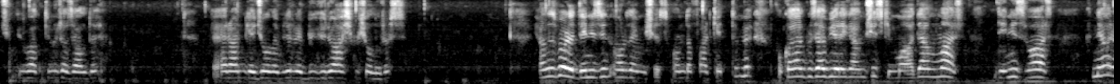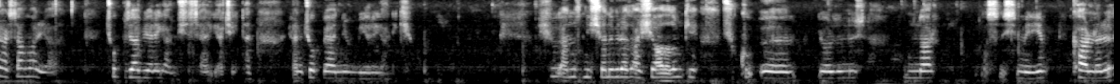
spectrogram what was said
Çünkü vaktimiz azaldı. Her an gece olabilir ve bir günü aşmış oluruz. Yalnız böyle denizin oradaymışız. Onu da fark ettim ve o kadar güzel bir yere gelmişiz ki maden var, deniz var. Ne ararsan var ya. Çok güzel bir yere gelmişiz yani gerçekten. Yani çok beğendiğim bir yere geldik. Şu yalnız nişanı biraz aşağı alalım ki şu e, gördüğünüz bunlar nasıl isim vereyim karları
